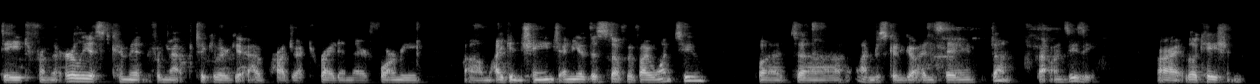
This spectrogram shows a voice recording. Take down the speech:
date from the earliest commit from that particular GitHub project right in there for me. Um, I can change any of this stuff if I want to, but uh, I'm just going to go ahead and say done. That one's easy. All right, location.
